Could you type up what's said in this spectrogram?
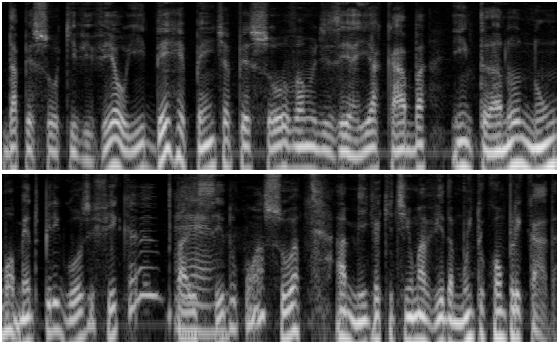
da pessoa que viveu e de repente a pessoa, vamos dizer aí, acaba entrando num momento perigoso e fica é. parecido com a sua amiga que tinha uma vida muito complicada.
